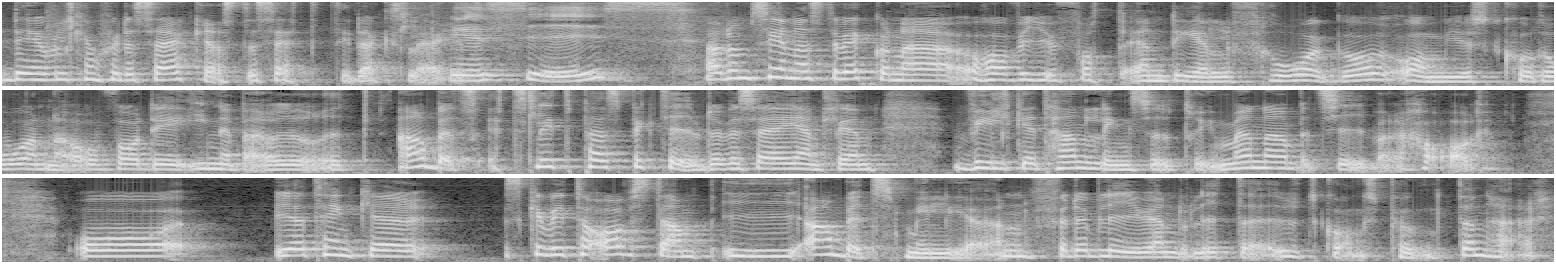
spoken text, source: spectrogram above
det, är väl kanske det säkraste sättet i dagsläget. Precis. Ja, de senaste veckorna har vi ju fått en del frågor om just Corona och vad det innebär ur ett arbetsrättsligt perspektiv. Det vill säga egentligen vilket handlingsutrymme en arbetsgivare har. Och jag tänker, ska vi ta avstamp i arbetsmiljön? För det blir ju ändå lite utgångspunkten här.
